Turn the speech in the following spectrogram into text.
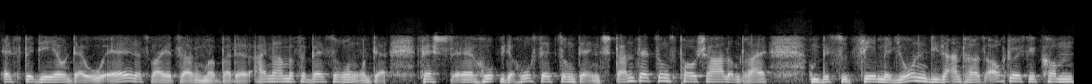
SPD und der UL, das war jetzt sagen wir mal bei der Einnahmeverbesserung und der Fest, äh, Wiederhochsetzung der Instandsetzungspauschale um drei, um bis zu zehn Millionen. Dieser Antrag ist auch durchgekommen kommen,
